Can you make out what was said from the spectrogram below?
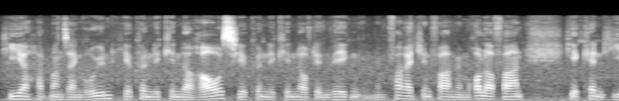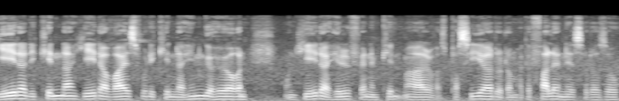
Hier hat man sein Grün, hier können die Kinder raus, hier können die Kinder auf den Wegen mit dem Fahrrädchen fahren, mit dem Roller fahren. Hier kennt jeder die Kinder, jeder weiß, wo die Kinder hingehören und jeder hilft, wenn dem Kind mal was passiert oder mal gefallen ist oder so.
